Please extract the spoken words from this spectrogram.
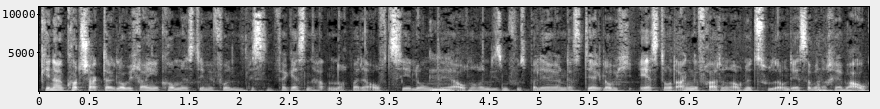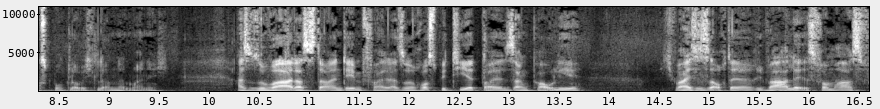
Kenan Kotschak da, glaube ich, reingekommen ist, den wir vorhin ein bisschen vergessen hatten, noch bei der Aufzählung, mhm. der auch noch in diesem Fußballlehrer, dass der, glaube ich, erst dort angefragt hat und auch eine Zusage, und der ist aber nachher bei Augsburg, glaube ich, gelandet, meine ich. Also so war das da in dem Fall. Also hospitiert bei St. Pauli, ich weiß, es auch der Rivale ist vom HSV,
